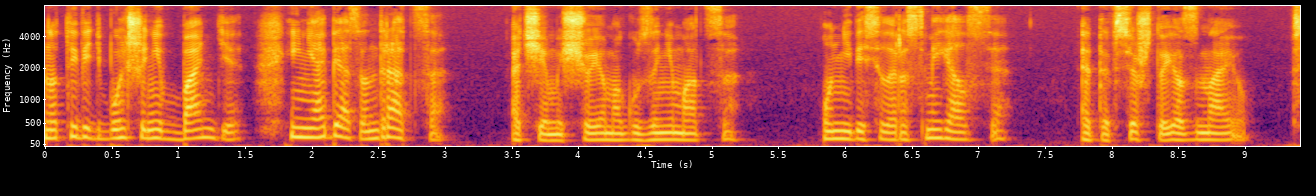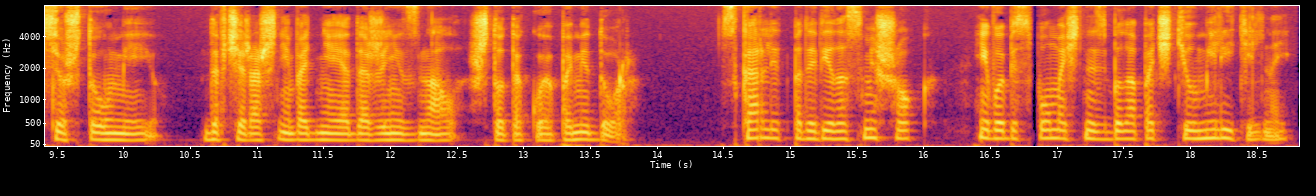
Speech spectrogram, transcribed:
Но ты ведь больше не в банде и не обязан драться. А чем еще я могу заниматься? Он невесело рассмеялся. Это все, что я знаю. Все, что умею. До вчерашнего дня я даже не знал, что такое помидор. Скарлетт подавила смешок. Его беспомощность была почти умилительной.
